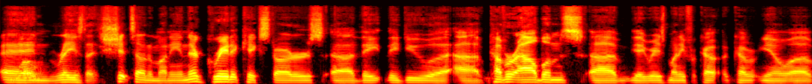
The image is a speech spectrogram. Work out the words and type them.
and raised a shit ton of money, and they're great at Kickstarters. Uh, they they do uh, uh, cover albums. Uh, they raise money for co- cover, you know. Uh,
